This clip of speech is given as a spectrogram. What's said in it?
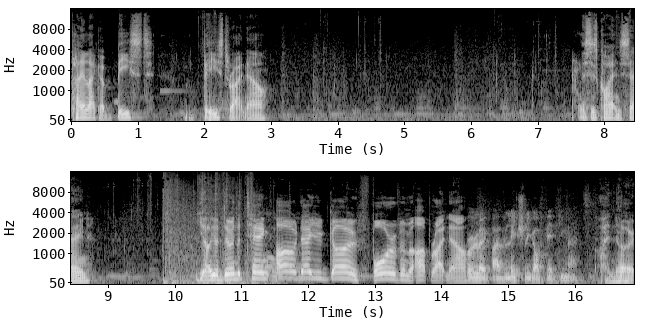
Playing like a beast, beast right now. This is quite insane. Yo, you're doing the ting. Oh, there you go. Four of them are up right now. Bro, look, I've literally got 50 mats. I know.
